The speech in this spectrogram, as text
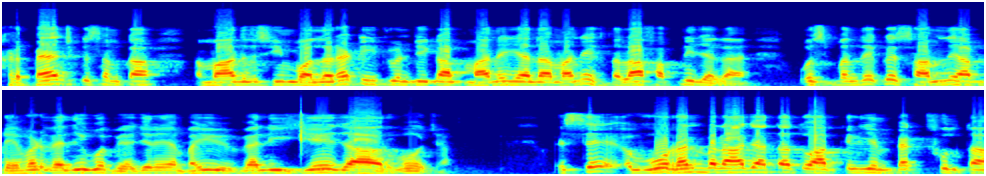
खड़पैंच किस्म का अमाद वसीम बॉलर है टी ट्वेंटी का आप माने या ना माने इख्तलाफ अपनी जगह है। उस बंदे के सामने आप डेविड वैली को भेज रहे हैं भाई वैली ये जा और वो जा। इससे वो रन बना जाता तो आपके लिए इम्पैक्टफुल था,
